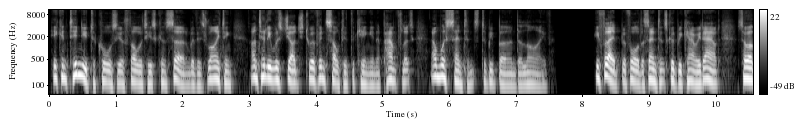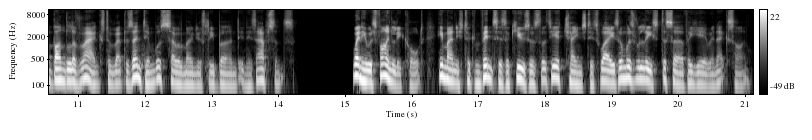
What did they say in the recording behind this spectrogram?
he continued to cause the authorities concern with his writing until he was judged to have insulted the king in a pamphlet and was sentenced to be burned alive. He fled before the sentence could be carried out, so a bundle of rags to represent him was ceremoniously burned in his absence. When he was finally caught, he managed to convince his accusers that he had changed his ways and was released to serve a year in exile.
